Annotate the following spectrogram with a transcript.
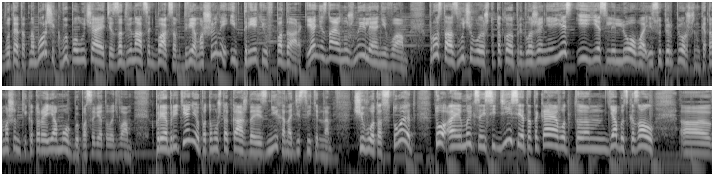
вот этот наборчик, вы получаете за 12 баксов две машины и третью в подарок. Я не знаю, нужны ли они вам. Просто озвучиваю, что такое предложение есть. И если Лева и Супер Першинг это машинки, которые я мог бы посоветовать вам к приобретению, потому что каждая из них, она действительно чего-то стоит, то AMX ACDC это такая вот, э, я бы сказал... Э,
